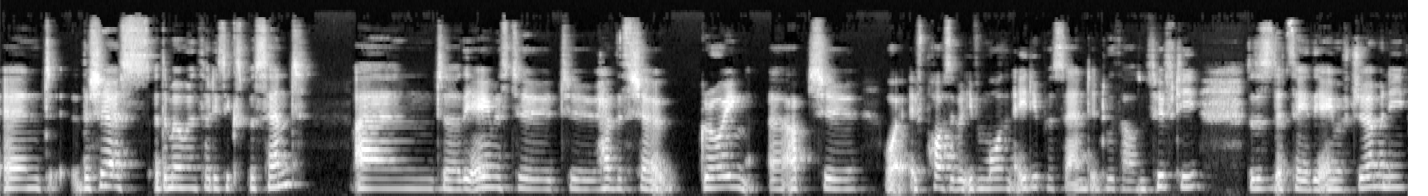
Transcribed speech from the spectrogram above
And the share is at the moment 36%. And uh, the aim is to, to have this share growing uh, up to, or if possible, even more than 80% in 2050. So this is, let's say, the aim of Germany.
